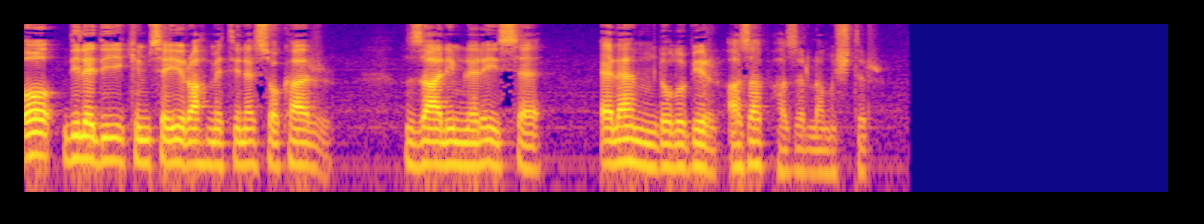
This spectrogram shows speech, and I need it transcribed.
O dilediği kimseyi rahmetine sokar, zalimlere ise elem dolu bir azap hazırlamıştır.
